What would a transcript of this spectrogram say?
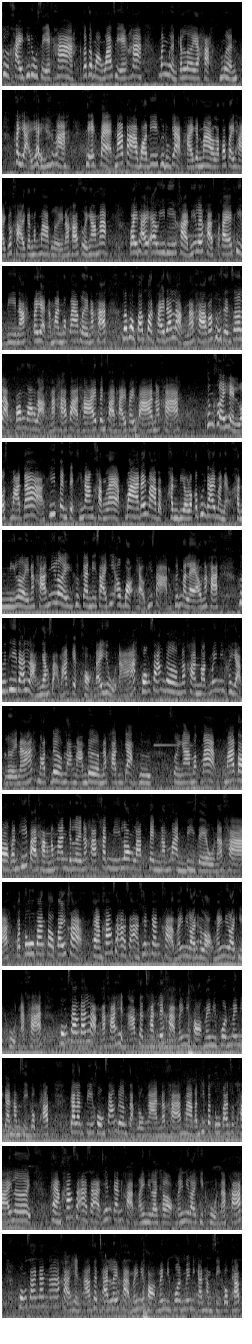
คือใครที่ดู CX5 ก็จะมองว่า CX5 มันเหมือนกันเลยอะค่ะ เหมือนขยายใหญ่ขึ้นมา CX8 หน้าตาบอดี้คือทุกอย่างคล้ายกันมาก แล้วก็ไฟท้ายก็คล้ายกันมากๆเลยนะคะ สวยงามมาก ไฟท้าย LED ค่ะ นี่เลยค่ะ Sky Active ดีนะ ประหยัดน้ำมันมากๆเลยนะคะ ระบบความปลอดภัยด้านหลังนะคะ ก็คือเซ็นเซอร์หลังกล้องมองหลังนะคะ ฝาท้ายเป็นฝาท้ายไฟฟ้านะคะ ยเห็นรถมาด้าที่เป็น 7 ที่นั่งครั้งแรก มาได้มาแบบคันเดียวแล้วก็เพิ่งได้มาเนี่ยคันนี้เลยนะคะ นี่เลยคือการดีไซน์ที่เอาเบาะแถวที่ 3 ขึ้นมาแล้วนะคะ พื้นที่ด้านหลังยังสามารถเก็บของได้อยู่นะ โครงสร้างเดิมนะคะน็อตไม่มีขยับเลยนะน็อตเดิมรางน้ำเดิมนะคะ ทุกอย่างคือ สวยงามมากๆ มาต่อกันที่ฝาถังน้ำมันกันเลยนะคะ คันนี้รองรับเป็นน้ำมันดีเซลนะคะ ประตูบานต่อไปค่ะ แผงข้างสะอาดสะอาดเช่นกันค่ะ ไม่มีรอยถลอก ไม่มีรอยขีดขูดนะคะ โครงสร้างด้านหลังนะคะ เห็นอาร์คชัดๆเลยค่ะ ไม่มีเคาะไม่มีพ่นไม่มีการทำสีกบทับ การันตีโครงสร้างเดิมจากโรงงานนะคะ มากันที่ประตูบานสุดท้ายเลยแผงข้างสะอาดสะอาดเช่นกันค่ะ ไม่มีรอยถลอก ไม่มีรอยขีดขูดนะคะ โครงสร้างด้านหน้าค่ะ เห็นอาร์ชัดๆเลยค่ะ ไม่มีขอบไม่มีพ่นไม่มีการทำสีกบทับ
